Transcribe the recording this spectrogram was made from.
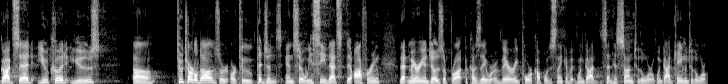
God said you could use uh, two turtle doves or, or two pigeons. And so we see that's the offering that Mary and Joseph brought because they were a very poor couple. Just think of it. When God sent his son to the world, when God came into the world,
